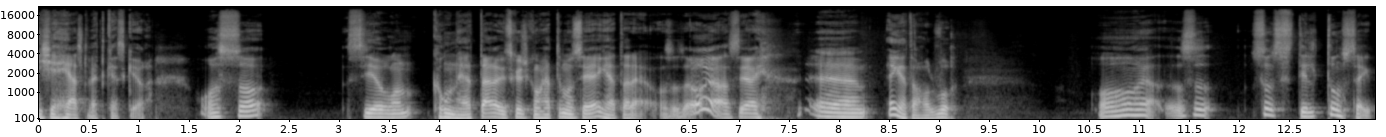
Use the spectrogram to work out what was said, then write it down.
Ikke helt vet hva jeg skal gjøre. Og så sier hun hva hun heter. Jeg husker ikke hva hun heter, men hun sier jeg heter det. Og så sier å ja, sier jeg. Eh, jeg heter Halvor. Å ja. Og så, så stilte hun seg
